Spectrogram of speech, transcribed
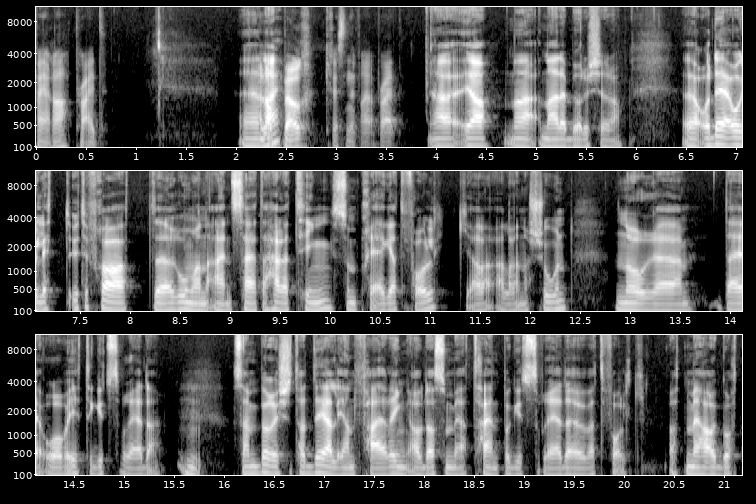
feire pride? Eh, Eller nei. bør kristne feire pride? Ja, ja nei, nei, det burde ikke det. Uh, og det er òg litt ut ifra at uh, Roman 1 sier at det her er ting som preger et folk eller, eller en nasjon når uh, de er overgitt til Guds vrede. Så en bør ikke ta del i en feiring av det som er et tegn på Guds vrede over et folk. At, gått,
